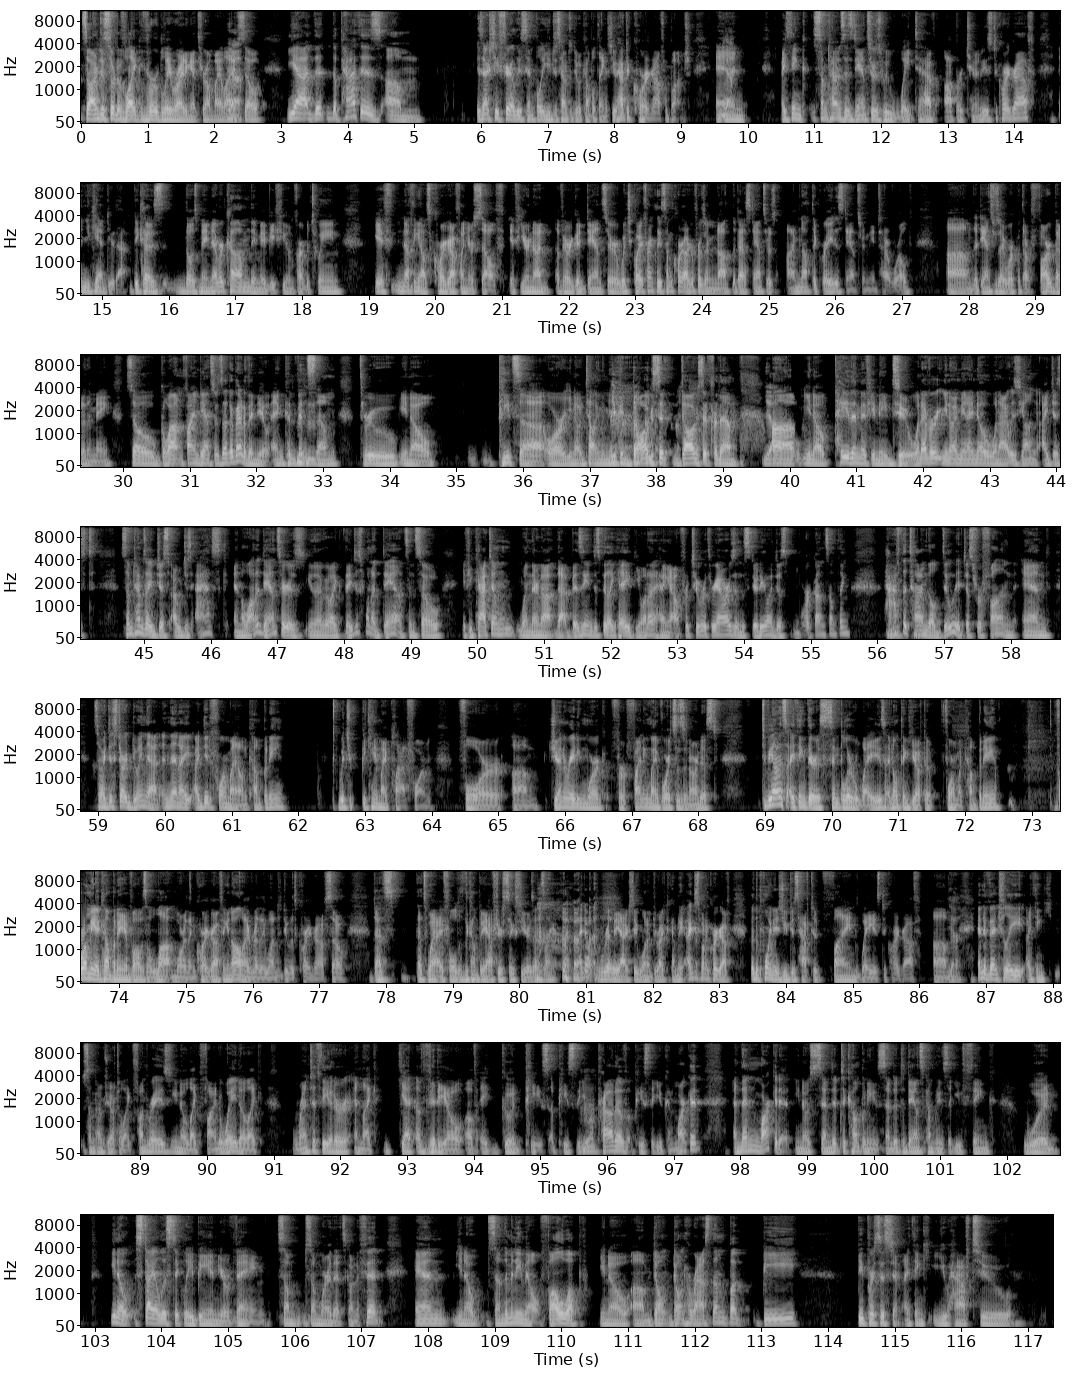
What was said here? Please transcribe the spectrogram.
so i'm just sort of like verbally writing it throughout my life Yeah. so yeah the the path is um is actually fairly simple. You just have to do a couple things. You have to choreograph a bunch. And i think sometimes as dancers we wait to have opportunities to choreograph and you can't do that because those may never come. They may be few and far between. If nothing else choreograph on yourself. If you're not a very good dancer which quite frankly some choreographers are not the best dancers. I'm not the greatest dancer in the entire world. Um, the dancers I work with are far better than me. So go out and find dancers that are better than you and convince Mhm. them through, you know, pizza or, you know, telling them you can dog sit, dog sit for them. yeah Um, you know, pay them if you need to, whatever, you know, I mean, I know when I was young, I just, sometimes I just, I would just ask. And a lot of dancers, you know, they're like, they just want to dance. And so if you catch them when they're not that busy and just be like, hey, do you want to hang out for two or three hours in the studio and just work on something? half the time they'll do it just for fun. And so I just started doing that. And then I, I did form my own company, which became my platform for um, generating work, for finding my voice as an artist. To be honest, I think there is simpler ways. I don't think you have to form a company. Forming a company involves a lot more than choreographing, and all I really wanted to do was choreograph. So that's that's why I folded the company after six years. I was like, I don't really actually want to direct a company. I just want to choreograph. But the point is, you just have to find ways to choreograph. Um, Yeah. And eventually, I think sometimes you have to like fundraise. You know, like find a way to like rent a theater and like get a video of a good piece, a piece that you are Mm. proud of, a piece that you can market, and then market it. You know, send it to companies, send it to dance companies that you think would, you know, stylistically be in your vein, some somewhere that's going to fit, and you know, send them an email, follow up. You know, um, don't don't harass them, but be be persistent. I think you have to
